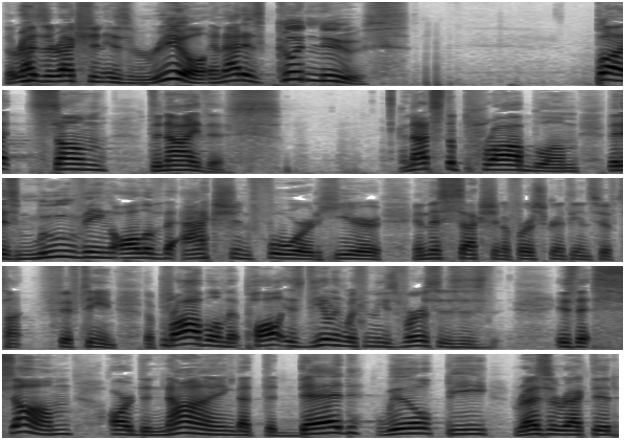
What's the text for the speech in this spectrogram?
The resurrection is real, and that is good news. But some deny this. And that's the problem that is moving all of the action forward here in this section of 1 Corinthians 15. The problem that Paul is dealing with in these verses is, is that some are denying that the dead will be resurrected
